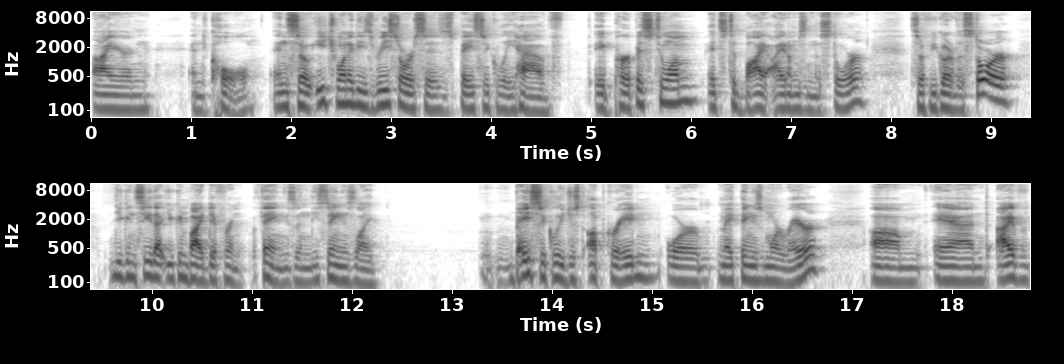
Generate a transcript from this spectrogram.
iron, and coal. And so each one of these resources basically have a purpose to them. It's to buy items in the store. So if you go to the store, you can see that you can buy different things, and these things like basically just upgrade or make things more rare. Um, and I've,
